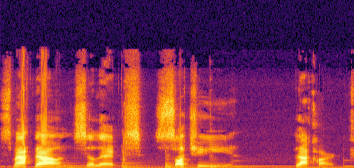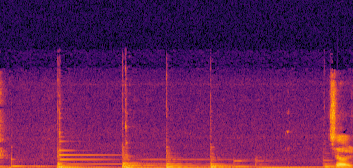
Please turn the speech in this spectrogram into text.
SmackDown selects Shotzi Blackheart. So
